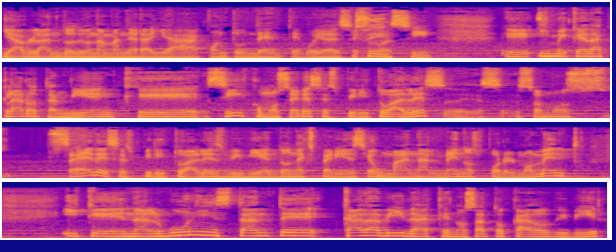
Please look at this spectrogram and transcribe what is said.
Ya hablando de una manera ya contundente, voy a decirlo así. Eh, y me queda claro también que sí, como seres espirituales, somos seres espirituales viviendo una experiencia humana, al menos por el momento. Y que en algún instante, cada vida que nos ha tocado vivir,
